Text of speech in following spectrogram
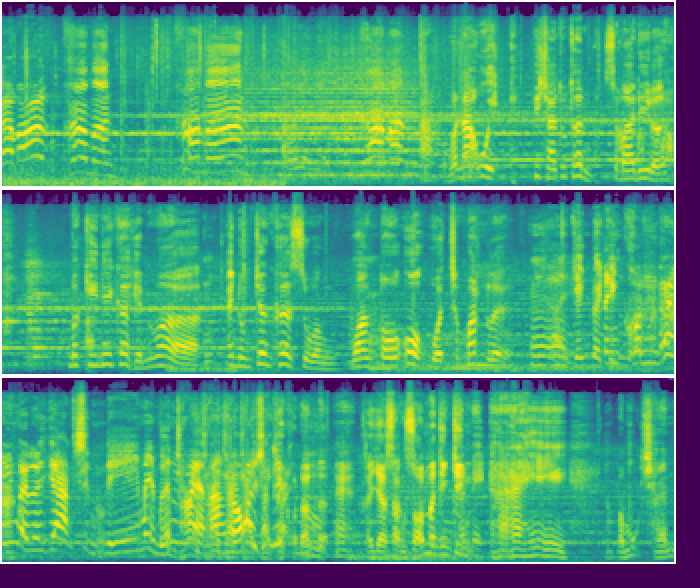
ฆ่ามันฆ่ามันฆ่ามันฆ่ามันอะหัวหน้าอุ้ยพี่ชายทุกท่านสบายดีเหรอ เมื่อกี้นี้ข้าเห็นว่า ไอ้หนุ่มเจิ้งเคอร์สวง วางโตโอ้อวดชะมัดเลยอืมจริงด้วยจเป็รินงคนไร้มารยาทสิ้นดีไม่เหมือนใช่แม่ใช่นางใช่น้อยใช่สักนิใช่ดคนนั้นน่ะข้าอยากสั่งสอนมันจริง นี่ให้ประมุขเฉิน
